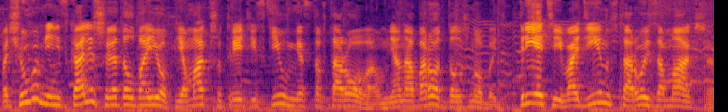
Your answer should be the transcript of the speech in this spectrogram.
Почему вы мне не сказали, что я долбоёб? Я макшу третий скилл вместо второго. У меня наоборот должно быть. Третий в один, второй за макшен.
